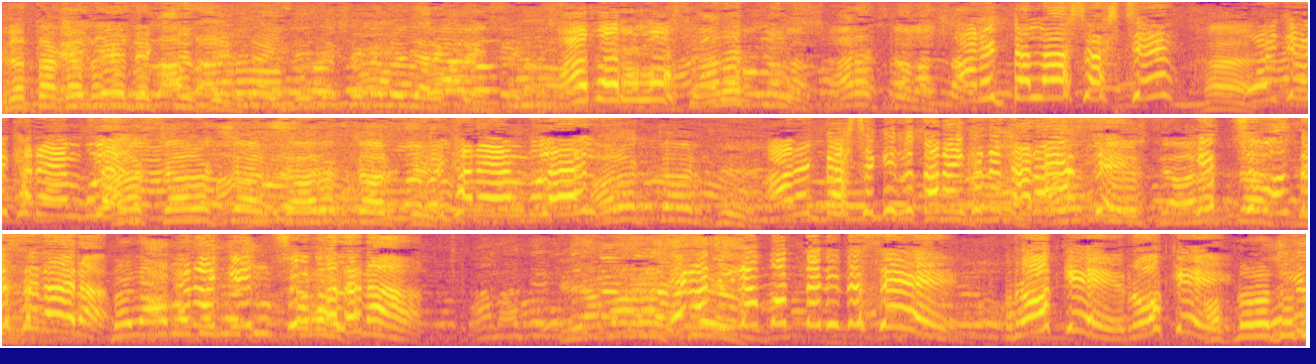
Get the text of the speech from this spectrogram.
এরা টাকা টাকা দেখতেছে। আবারও লস আরেকটা লাশ আসছে। ওই যে ওইখানে অ্যাম্বুলেন্স আরেকটা আরেকটা আসছে আরেকটা আসছে। ওইখানে অ্যাম্বুলেন্স আরেকটা আসছে। আরেকটা আসছে কিন্তু তারা এখানে দাঁড়ায় আছে। কিচ্ছু বলতেছে না এরা। এরা কিচ্ছু বলে না। এরা নিরাপত্তা রকে রকে আপনারা যদি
